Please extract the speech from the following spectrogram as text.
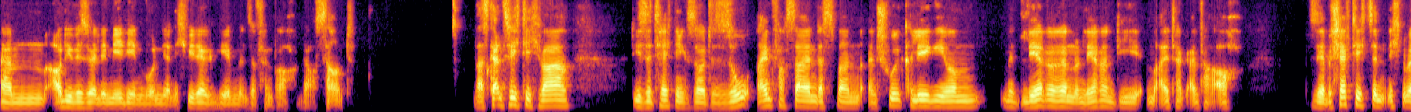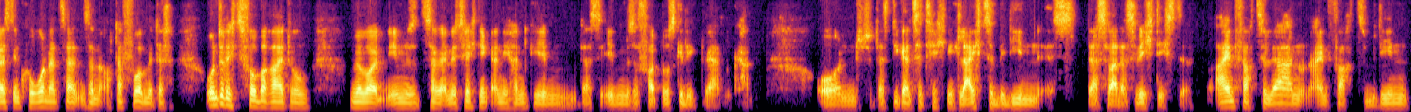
Ähm, audiovisuelle Medien wurden ja nicht wiedergegeben, insofern brauchen wir auch Sound. Was ganz wichtig war, diese Technik sollte so einfach sein, dass man ein Schulkollegium mit Lehrerinnen und Lehrern, die im Alltag einfach auch sehr beschäftigt sind, nicht nur erst in Corona-Zeiten, sondern auch davor mit der Unterrichtsvorbereitung. Und wir wollten ihm sozusagen eine Technik an die Hand geben, dass eben sofort losgelegt werden kann und dass die ganze Technik leicht zu bedienen ist. Das war das Wichtigste. Einfach zu lernen und einfach zu bedienen,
